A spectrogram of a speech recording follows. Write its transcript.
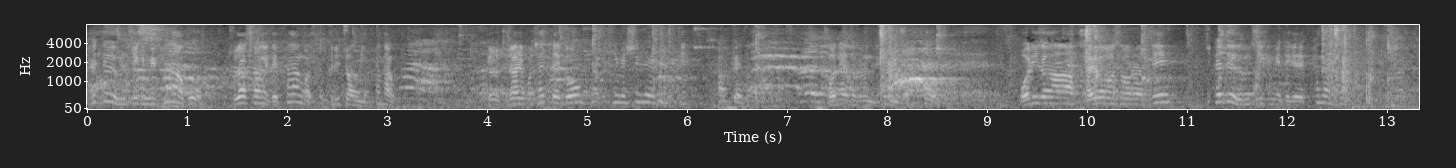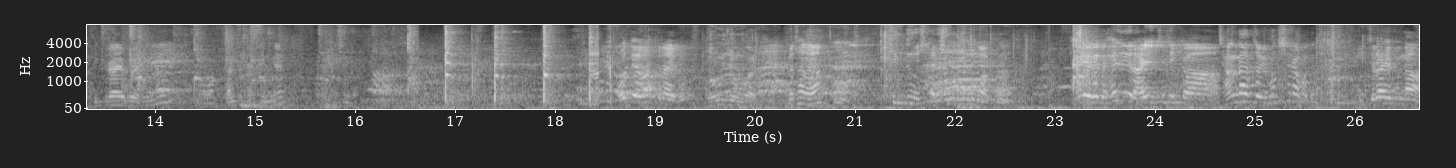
헤드 움직임이 편하고 조작성이 되게 편한 것 같아요. 그립 조작도 편하고 그리고 드라이브 할 때도 약간 힘이 실리는 느낌? 앞에서 전에서 그런 느낌이 좋고 머리가 가벼워서 그런지 헤드 움직임이 되게 편해서 이 드라이브에서는 어, 만족할 수 있는 것입니다. 어때요 드라이브? 너무 좋은 것 같아. 괜찮아요? 힘도 잘 실리는 것 같고. 이게 그래도 헤드 라이트니까 장단점이 확실하거든요. 이 드라이브나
